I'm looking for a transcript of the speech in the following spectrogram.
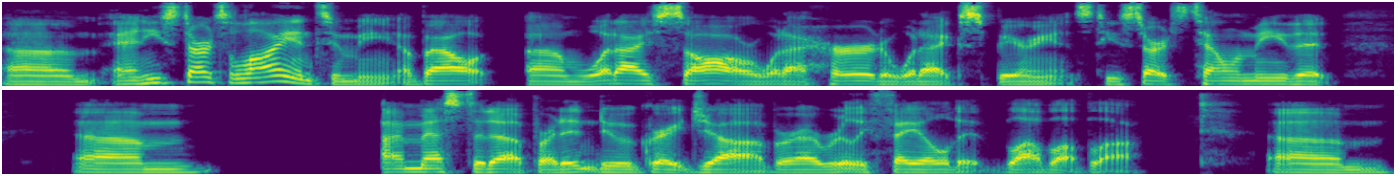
Um, and he starts lying to me about um, what I saw or what I heard or what I experienced. He starts telling me that um, I messed it up or I didn't do a great job or I really failed at blah, blah, blah. Um,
